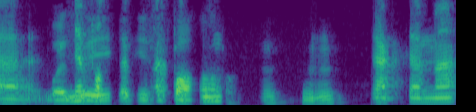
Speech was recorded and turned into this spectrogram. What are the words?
euh, n'importe quoi. sports. Mm-hmm. Exactement.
